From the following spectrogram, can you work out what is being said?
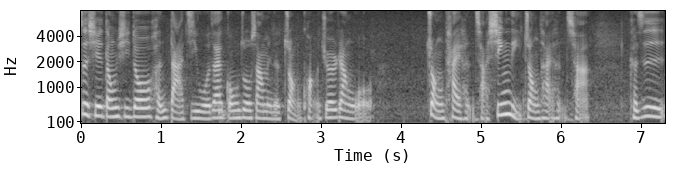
这些东西都很打击我在工作上面的状况，就会让我状态很差，心理状态很差。可是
